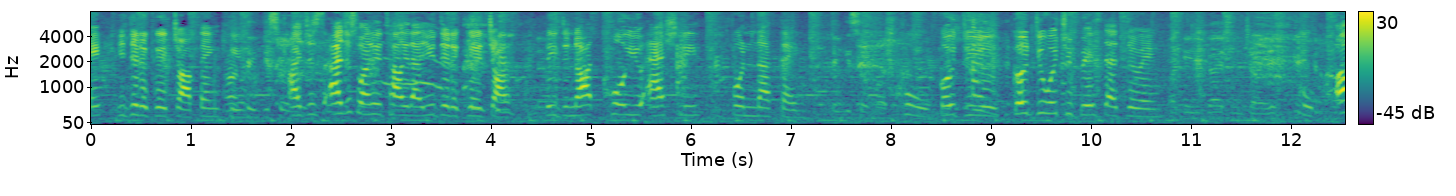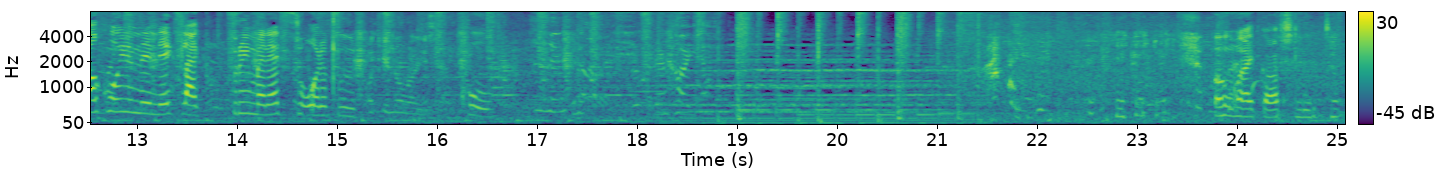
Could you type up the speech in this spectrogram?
Okay? You did a good job. Thank oh, you. Oh, thank you so I just, I just wanted to tell you that you did a good job. They did not call you Ashley for nothing. Thank you so much. Cool. Go do, go do what you're best at doing. Okay, you guys enjoy it. Cool. I'll call you in the next like three minutes to order food. Okay, no worries. Cool. oh my gosh, Luton.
